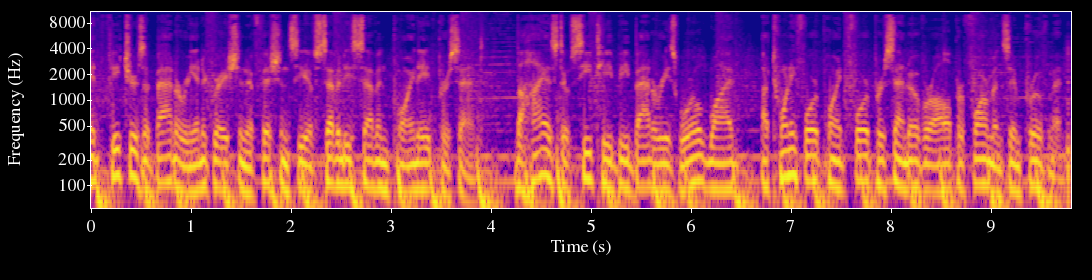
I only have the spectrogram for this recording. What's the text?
It features a battery integration efficiency of 77.8%, the highest of CTB batteries worldwide, a 24.4% overall performance improvement,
